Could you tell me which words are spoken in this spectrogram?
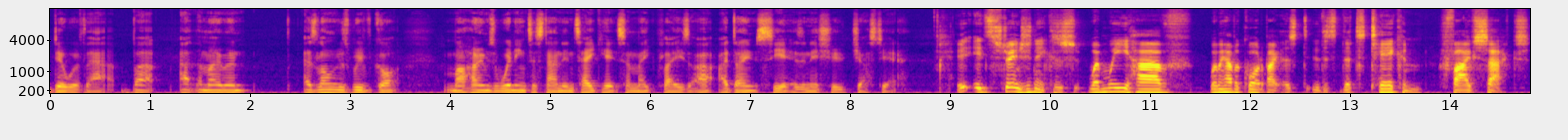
deal with that. But at the moment, as long as we've got Mahomes willing to stand and take hits, and make plays, I, I don't see it as an issue just yet. It, it's strange, isn't it? Because when we have when we have a quarterback that's, that's, that's taken five sacks,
